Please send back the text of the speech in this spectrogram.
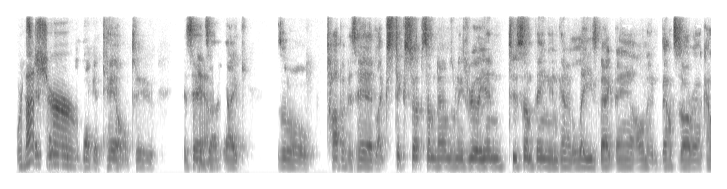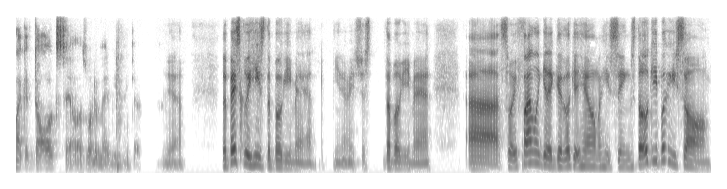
we're not sure. Like a tail too. His head's yeah. like his little top of his head like sticks up sometimes when he's really into something and kind of lays back down and bounces all around kind of like a dog's tail is what it made me think of. Yeah. But basically, he's the boogeyman. You know, he's just the boogeyman. Uh, so we finally get a good look at him, and he sings the Oogie Boogie song.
